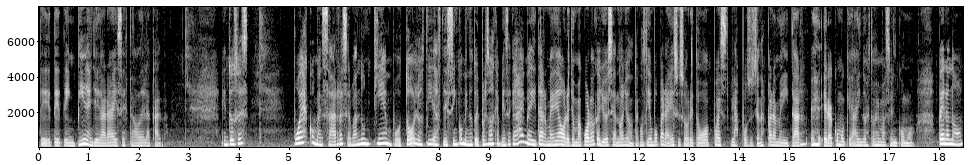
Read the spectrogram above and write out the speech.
te, te, te impiden llegar a ese estado de la calma. Entonces, puedes comenzar reservando un tiempo todos los días de cinco minutos. Hay personas que piensan que, ay, meditar media hora. Yo me acuerdo que yo decía, no, yo no tengo tiempo para eso. Y sobre todo, pues las posiciones para meditar era como que, ay, no, esto es demasiado incómodo. Pero no,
